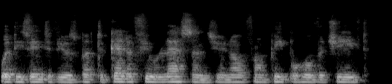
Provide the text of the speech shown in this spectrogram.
with these interviews, but to get a few lessons, you know, from people who've achieved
